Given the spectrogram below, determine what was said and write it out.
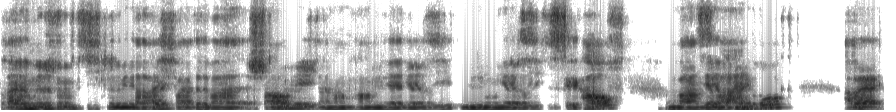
350 Kilometer Reichweite war erstaunlich. Dann haben sich, Millionäre sich das gekauft und waren sehr beeindruckt. Aber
